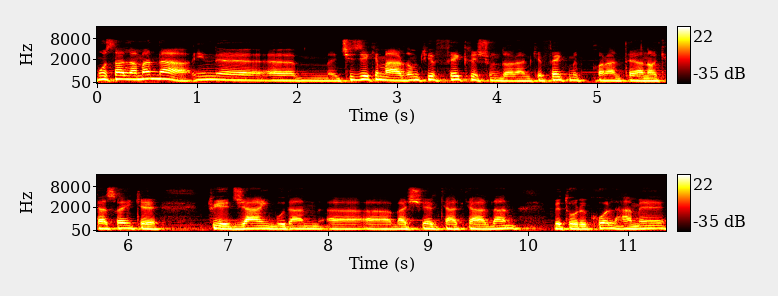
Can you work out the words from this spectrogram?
مسلما نه. این چیزی که مردم توی فکرشون دارن که فکر می‌کنن تنها کسایی که توی جنگ بودن و شرکت کردن به طور کل همه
